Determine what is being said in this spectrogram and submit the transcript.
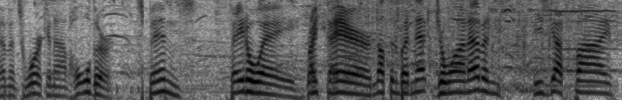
Evans working on Holder. Spins. Fade away. Right there. Nothing but net. Jawun Evans. He's got five.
